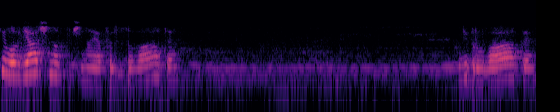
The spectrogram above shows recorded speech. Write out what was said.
Тіло вдячно починає пульсувати, вібрувати.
